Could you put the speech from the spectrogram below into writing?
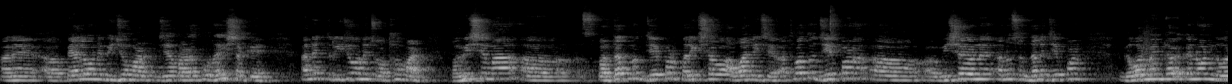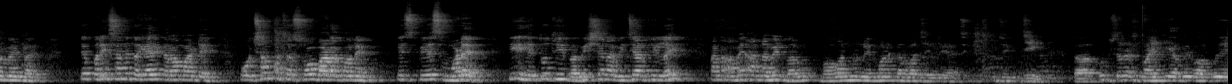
અને પહેલો અને બીજો માળ જ્યાં બાળકો રહી શકે અને ત્રીજો અને ચોથો માળ ભવિષ્યમાં સ્પર્ધાત્મક જે પણ પરીક્ષાઓ આવવાની છે અથવા તો જે પણ વિષયોને અનુસંધાને જે પણ ગવર્મેન્ટ હોય કે નોન ગવર્મેન્ટ હોય તે પરીક્ષાની તૈયારી કરવા માટે ઓછામાં ઓછા સો બાળકોને એ સ્પેસ મળે એ હેતુથી ભવિષ્યના વિચારથી લઈ અને અમે આ નવીન ભવ- ભવનનું નિર્માણ કરવા જઈ રહ્યા છીએ. જી. જી. ખૂબ સરસ માહિતી આપી બાપુએ.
